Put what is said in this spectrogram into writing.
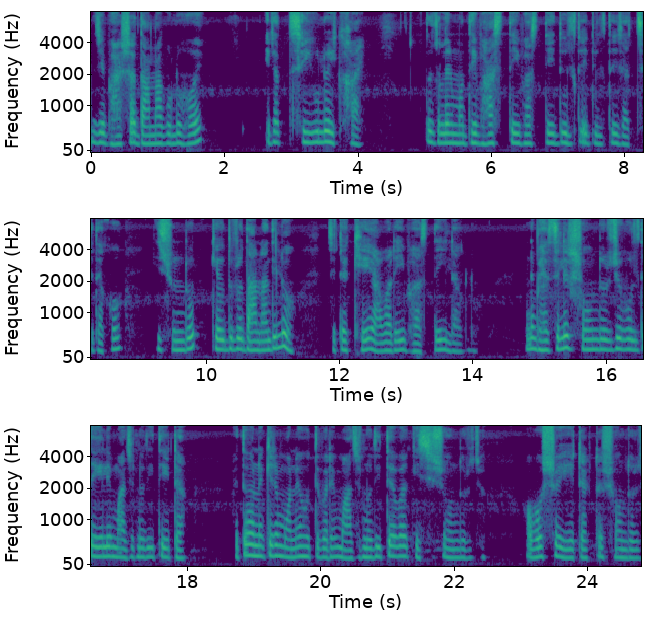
যে ভাষা দানাগুলো হয়, এরা সেইগুলোই খায়। তো জলের মধ্যে ভাসতে ভাসতে দুলতে দুলতে যাচ্ছে। দেখো, কি সুন্দর, কেউ দুটো দানা দিল যেটা খেয়ে আবার এই ভাসতেই লাগল। মানে ভ্যাসেলের সৌন্দর্য বলতে গেলে মাঝ নদীতে এটা। হয়তো অনেকের মনে হতে পারে মাঝ নদীতে আবার কৃষি সৌন্দর্য? অবশ্যই এটা একটা সৌন্দর্য,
